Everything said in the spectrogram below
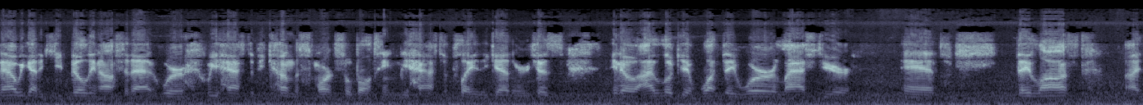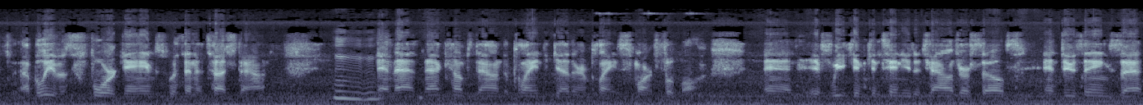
now we got to keep building off of that where we have to become a smart football team. We have to play together because, you know, I look at what they were last year and they lost, I, I believe it was four games within a touchdown mm-hmm. and that that comes down to playing together and playing smart football. And if we can continue to challenge ourselves and do things that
